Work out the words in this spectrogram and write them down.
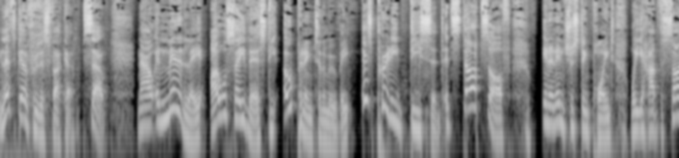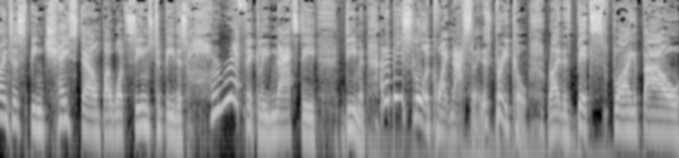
Let's go through this fucker. So, now, admittedly, I will say this the opening to the movie is pretty decent. It starts off in an interesting point where you have the scientists being chased down by what seems to be this horrifically nasty demon. And they're being slaughtered quite nastily. That's pretty cool, right? There's bits flying about,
